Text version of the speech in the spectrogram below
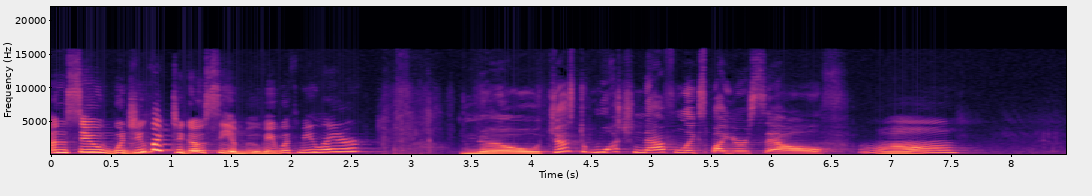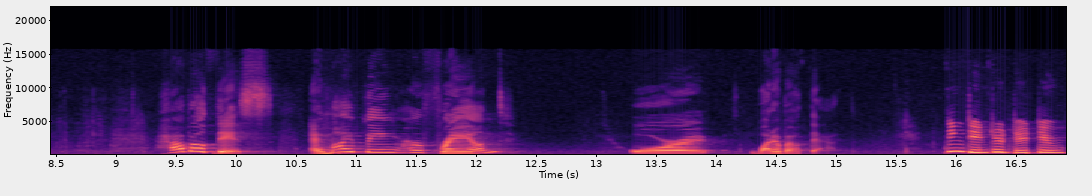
Unsu, would you like to go see a movie with me later? No, just watch Netflix by yourself. Aww. How about this? Am I being her friend? Or what about that? Ding, ding, ding, ding, ding.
